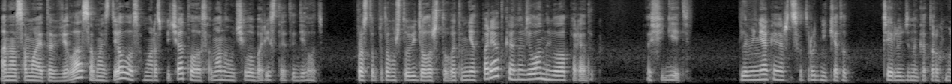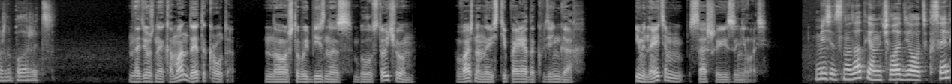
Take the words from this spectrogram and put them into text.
Она сама это ввела, сама сделала, сама распечатала, сама научила бариста это делать. Просто потому что увидела, что в этом нет порядка, и она взяла, навела порядок. Офигеть. Для меня, конечно, сотрудники — это те люди, на которых можно положиться. Надежная команда — это круто. Но чтобы бизнес был устойчивым, важно навести порядок в деньгах. Именно этим Саша и занялась. Месяц назад я начала делать Excel,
